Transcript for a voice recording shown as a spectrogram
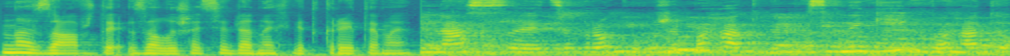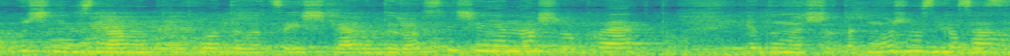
назавжди залишаться для них відкритими. У нас е, цього року вже багато випускників, багато учнів з нами проходили цей шлях до дослідження нашого проекту. Я думаю, що так можна сказати.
